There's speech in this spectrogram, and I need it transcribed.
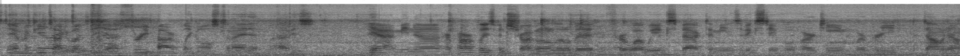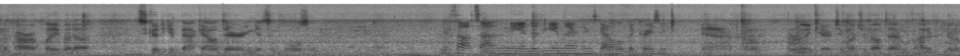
Dan, but can you talk about the uh, three power play goals tonight and obviously? Yeah, I mean, uh, our power play's been struggling a little bit for what we expect. I mean, it's a big staple of our team. We're pretty dominant on the power play, but uh, it's good to get back out there and get some goals in. Your thoughts on the end of the game there? Things got a little bit crazy. Yeah, I don't, I don't really care too much about that. I'm glad no,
